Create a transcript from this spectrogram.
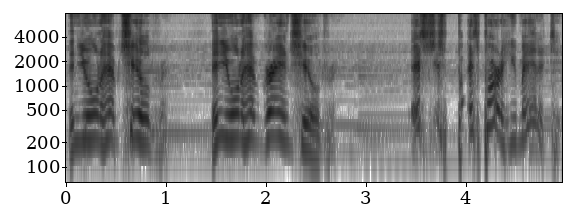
Then you want to have children. Then you want to have grandchildren. It's just, it's part of humanity.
